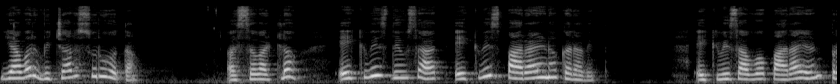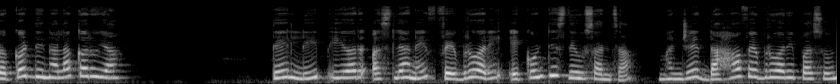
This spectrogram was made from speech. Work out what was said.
यावर विचार सुरू होता. असं वाटलं एकवीस दिवसात एकवीस पारायणं करावीत. एकविसावं पारायण प्रकट दिनाला करूया. ते लीप इयर असल्याने फेब्रुवारी एकोणतीस दिवसांचा म्हणजे दहा फेब्रुवारीपासून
